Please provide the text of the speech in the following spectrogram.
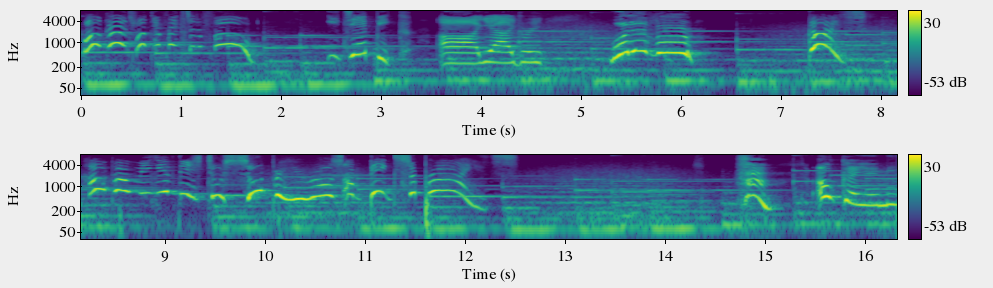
Well, guys, what do you think to the food? It's epic. Uh, yeah, I agree. Whatever. Guys, how about we give these two superheroes a big surprise? Hmm. Okay, Amy.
